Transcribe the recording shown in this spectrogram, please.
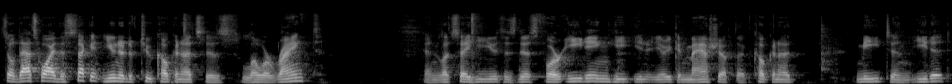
So that's why the second unit of two coconuts is lower ranked, and let's say he uses this for eating. He, you know, you can mash up the coconut meat and eat it.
